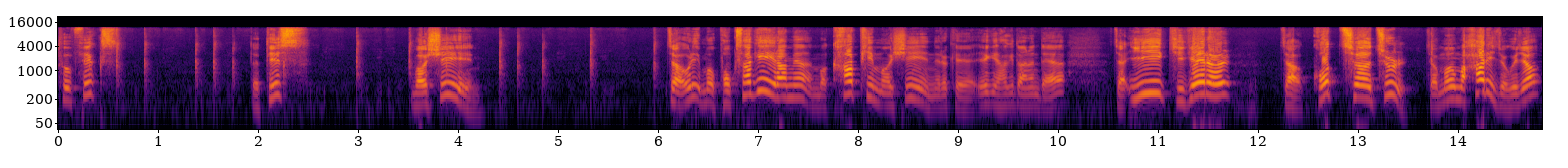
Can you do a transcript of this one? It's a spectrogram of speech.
to fix this machine. 자, 우리 뭐 복사기라면 뭐 카피 머신 이렇게 얘기하기도 하는데 자, 이 기계를 자, 고쳐 줄. 자, 뭐, 뭐 할이죠. 그죠?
